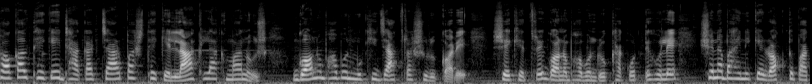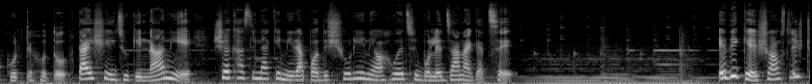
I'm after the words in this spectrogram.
সকাল থেকেই ঢাকার চারপাশ থেকে লাখ লাখ মানুষ গণভবনমুখী যাত্রা শুরু করে। সেক্ষেত্রে গণভবন রক্ষা করতে হলে সেনাবাহিনীকে রক্তপাত করতে হতো। তাই সেই ঝুঁকি না নিয়ে শেখ হাসিনাকে নিরাপদে সরিয়ে নেওয়া হয়েছে বলে জানা গেছে। এদিকে সংশ্লিষ্ট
